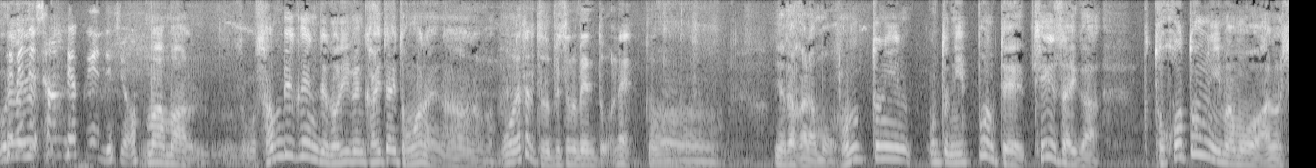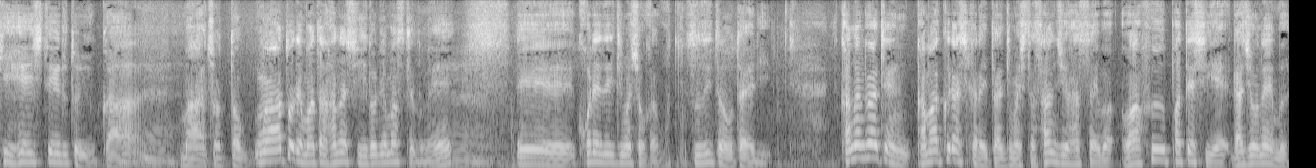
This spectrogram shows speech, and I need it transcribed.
俺せめて300円でしょ。まあまあ300円でのり弁買いたいと思わないななんか。もうやったらちょっと別の弁当をねうん。いやだからもう本当に本当日本って経済がとことん今もうあの疲弊しているというか、はい、まあちょっとまあ後でまた話広げますけどね、うん、えー、これでいきましょうか。続いてのお便り。神奈川県鎌倉市からいただきました38歳和風パティシエラジオネーム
